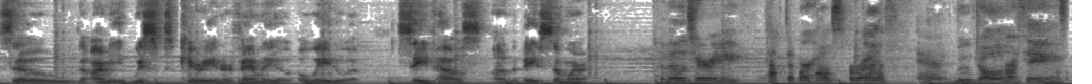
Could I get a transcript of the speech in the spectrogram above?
So the army whisked Kari and her family away to a safe house on the base somewhere. The military packed up our house for us and moved all of our things.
